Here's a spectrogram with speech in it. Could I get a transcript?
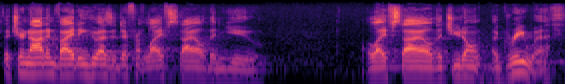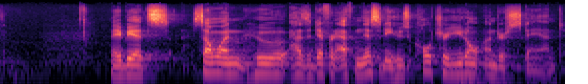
that you're not inviting who has a different lifestyle than you, a lifestyle that you don't agree with. Maybe it's someone who has a different ethnicity, whose culture you don't understand.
